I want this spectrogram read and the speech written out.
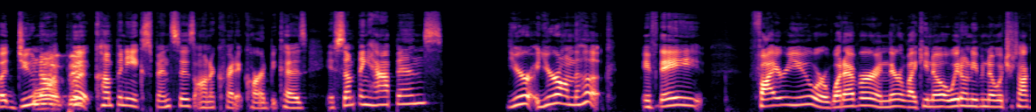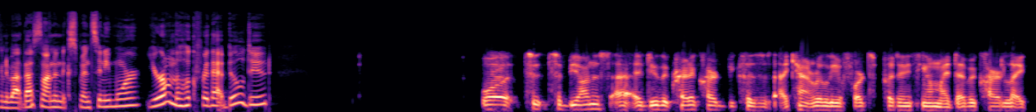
But do Well, not they- put company expenses on a credit card because if something happens, you're you're on the hook. If they fire you or whatever and they're like, you know, we don't even know what you're talking about. That's not an expense anymore. You're on the hook for that bill, dude. Well, to to be honest, I, I do the credit card because I can't really afford to put anything on my debit card. Like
